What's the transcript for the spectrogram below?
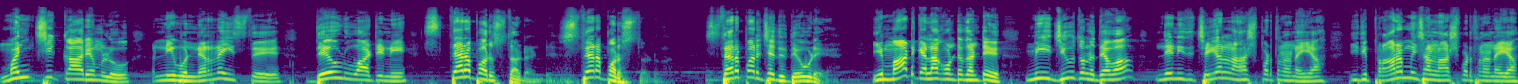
మంచి కార్యములు నీవు నిర్ణయిస్తే దేవుడు వాటిని స్థిరపరుస్తాడండి. స్థిరపరుస్తాడు. స్థిరపరిచేది దేవుడే. ఈ మాటకి ఎలాగ ఉంటుందంటే మీ జీవితంలో దేవా నేను ఇది చేయాలని ఆశపడుతున్నానయ్యా ఇది ప్రారంభించాలని ఆశపడుతున్నానయ్యా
